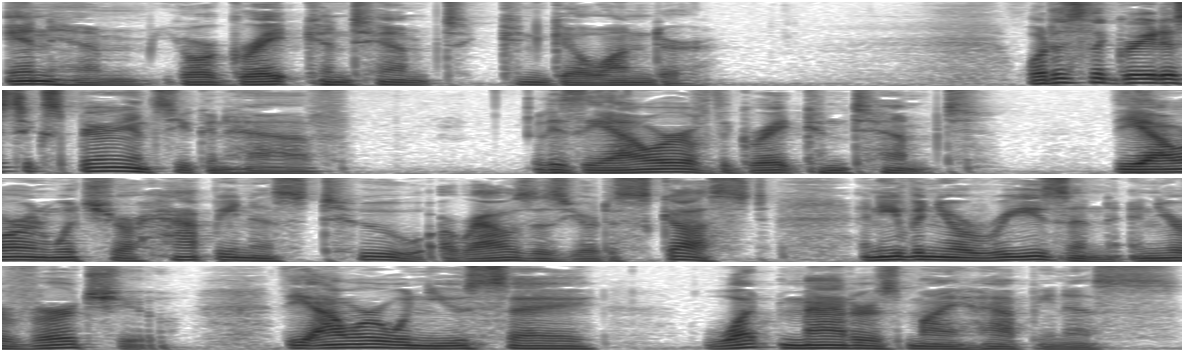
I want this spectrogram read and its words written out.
In him, your great contempt can go under. What is the greatest experience you can have? It is the hour of the great contempt, the hour in which your happiness too arouses your disgust, and even your reason and your virtue, the hour when you say, What matters my happiness?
